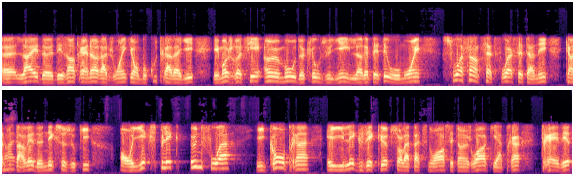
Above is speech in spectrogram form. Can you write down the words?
euh, l'aide des entraîneurs adjoints qui ont beaucoup travaillé. Et moi, je retiens un mot de Claude Julien. Il l'a répété au moins 67 fois cette année quand il parlait de Nick Suzuki. On y explique une fois, il comprend et il exécute sur la patinoire. C'est un joueur qui apprend très vite.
